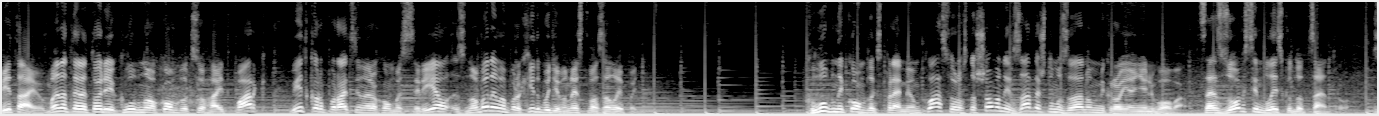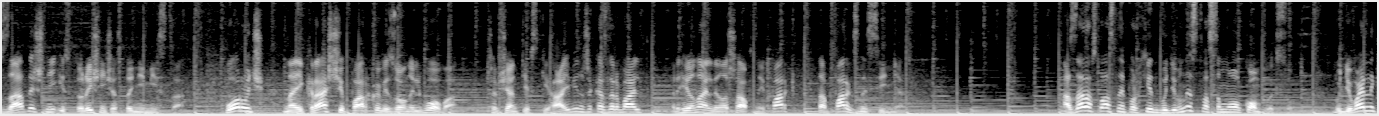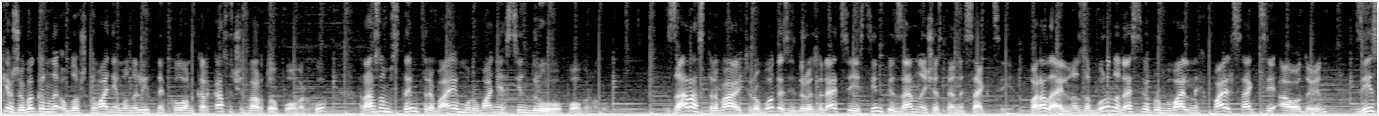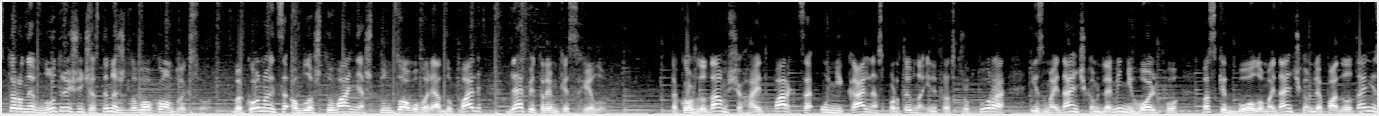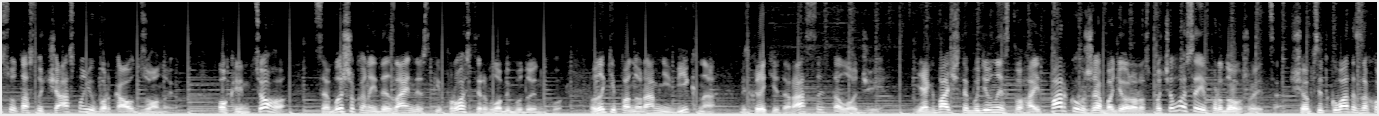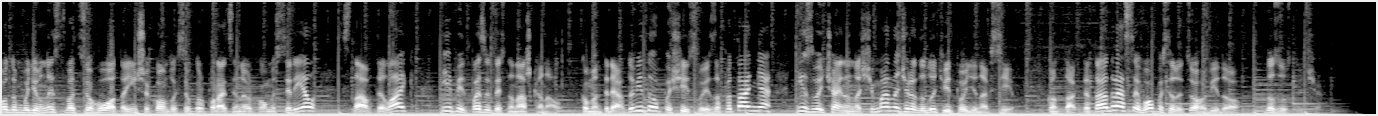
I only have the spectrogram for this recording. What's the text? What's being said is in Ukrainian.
Вітаю! Ми на території клубного комплексу Гайд Парк від корпорації нерухомості Серіал з новинами про хід будівництва за липень. Клубний комплекс преміум класу розташований в затишному зеленому мікрорайоні Львова. Це зовсім близько до центру, в затишній історичній частині міста. Поруч найкращі паркові зони Львова: Шевченківський гай, він же Казервальд, регіональний ландшафтний парк та парк знесіння. А зараз власне про хід будівництва самого комплексу. Будівельники вже виконали облаштування монолітних колон каркасу четвертого поверху. Разом з тим триває мурування стін другого поверху. Зараз тривають роботи з гідроізоляції стін підземної частини секції. Паралельно забурено 10 випробувальних паль секції А1 зі сторони внутрішньої частини житлового комплексу. Виконується облаштування шпунтового ряду паль для підтримки схилу. Також додам, що Гайд Парк це унікальна спортивна інфраструктура із майданчиком для міні-гольфу, баскетболу, майданчиком для падел-тенісу та сучасною воркаут-зоною. Окрім цього, це вишуканий дизайнерський простір в лобі будинку, великі панорамні вікна, відкриті тераси та лоджії. Як бачите, будівництво гайд-парку вже бадьоро розпочалося і продовжується. Щоб слідкувати за ходом будівництва цього та інших комплексів корпорації нерухомості Ріел, ставте лайк і підписуйтесь на наш канал. В коментарях до відео пишіть свої запитання, і, звичайно, наші менеджери дадуть відповіді на всі. Контакти та адреси в описі до цього відео. До зустрічі!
